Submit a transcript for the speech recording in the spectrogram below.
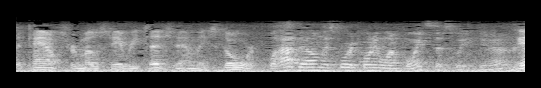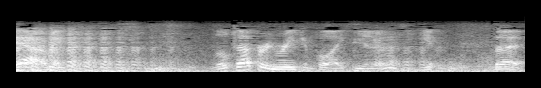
accounts for most every touchdown they score. Well, how'd they only score 21 points this week, you know? Yeah, I mean, a little tougher in region play, you know. But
